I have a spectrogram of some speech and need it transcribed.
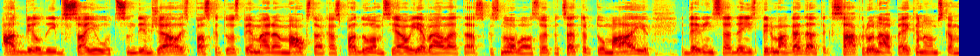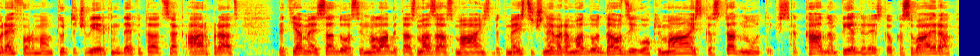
atbildības sajūtas. Un, diemžēl es paskatos, piemēram, augstākās padomas jau ievēlētās, kas nobalsoja par 4. māju 991. gadā, kad sāk runāt par ekonomiskām reformām. Tur taču virkni deputāti saka ārprāts, Bet ja mēs atdosim, nu labi, tās mazās mājas, bet mēs taču nevaram atdot daudz dzīvokļu mājas, kas tad notiks? Ka kādam piederēs kaut kas vairāk,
